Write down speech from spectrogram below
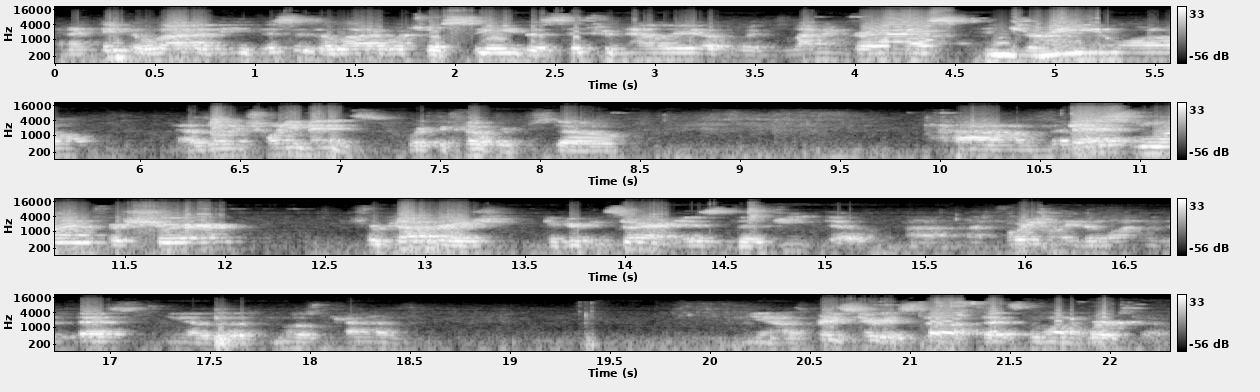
And I think a lot of the, this is a lot of what you'll see, the citronella with lemongrass and geranium oil. That was only 20 minutes worth of coverage. So um, the best one for sure for coverage, if you're concerned, is the DEET though. Uh, unfortunately, the one with the best, you know, the most kind of, you know, it's pretty serious stuff. That's the one that works though.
